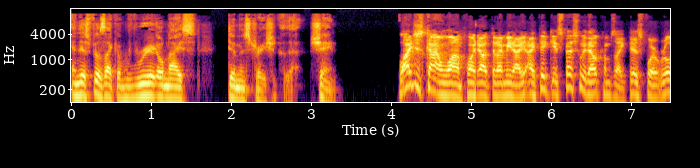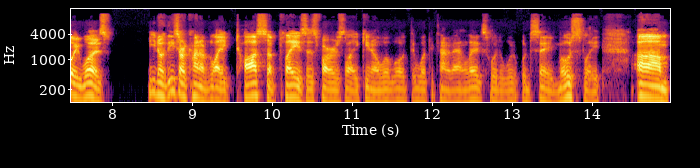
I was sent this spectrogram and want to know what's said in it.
And this feels like a real nice demonstration of that. Shane. Well, I just kind of want to point out that I mean, I, I think especially with outcomes like this, where it really was, you know, these are kind of like toss-up plays as far as like you know what what the, what the kind of analytics would would, would say mostly. Um,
